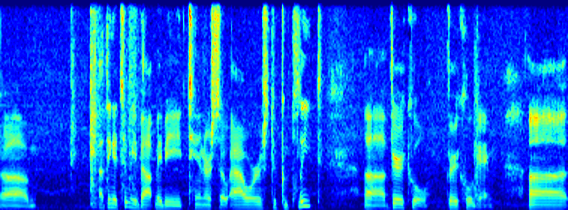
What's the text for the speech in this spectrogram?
Um, I think it took me about maybe ten or so hours to complete. Uh, very cool, very cool game. Uh,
